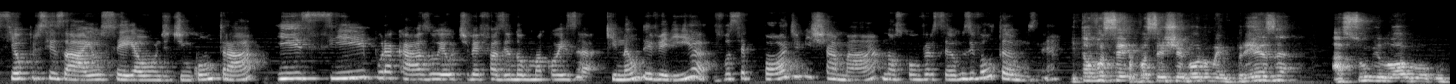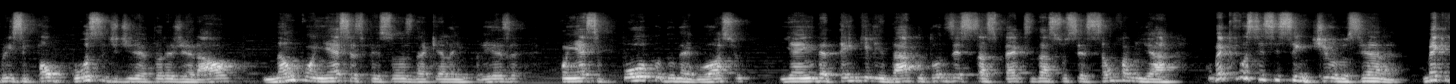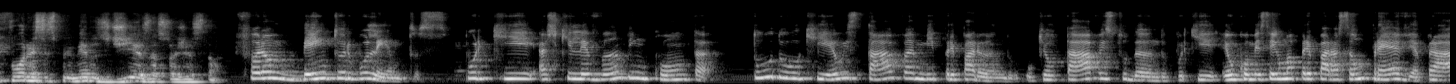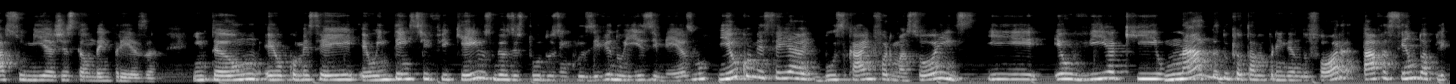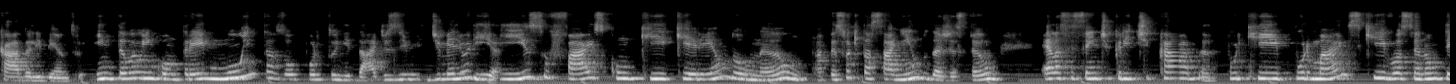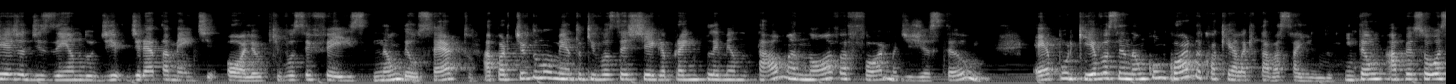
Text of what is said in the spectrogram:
Se eu precisar, eu sei aonde te encontrar. E se por acaso eu estiver fazendo alguma coisa que não deveria, você pode me chamar, nós conversamos e voltamos, né? Então você, você chegou numa empresa, assume logo o principal posto de diretora geral, não conhece as pessoas daquela empresa, conhece pouco do negócio e ainda tem que lidar com todos esses aspectos da sucessão familiar. Como é que você se sentiu, Luciana, como é que foram esses primeiros dias da sua gestão? Foram bem turbulentos, porque acho que levando em conta tudo o que eu estava me preparando, o que eu estava estudando, porque eu comecei uma preparação prévia para assumir a gestão da empresa. Então, eu comecei, eu intensifiquei os meus estudos, inclusive no Easy mesmo, e eu comecei a buscar informações e eu via que nada do que eu estava aprendendo fora estava sendo aplicado ali dentro. Então, eu encontrei muitas oportunidades de, de melhoria. E isso faz com que, querendo ou não, a pessoa pessoa que está saindo da gestão, ela se sente criticada, porque por mais que você não esteja dizendo di diretamente, olha, o que você fez não deu certo, a partir do momento que você chega para implementar uma nova forma de gestão, é porque você não concorda com aquela que estava saindo. Então, a pessoa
